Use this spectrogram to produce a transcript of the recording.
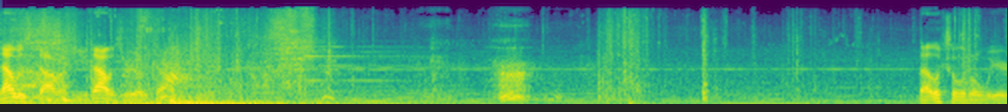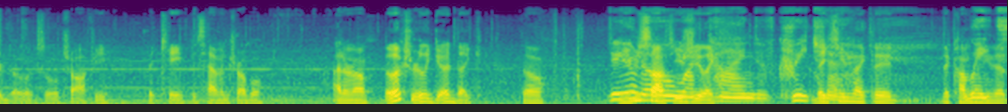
That was dumb of you. That was really dumb. That looks a little weird. That looks a little choppy. The cape is having trouble. I don't know. It looks really good, like, though. Do you Ubisoft know usually, what like, kind of creature They seem like the the company that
